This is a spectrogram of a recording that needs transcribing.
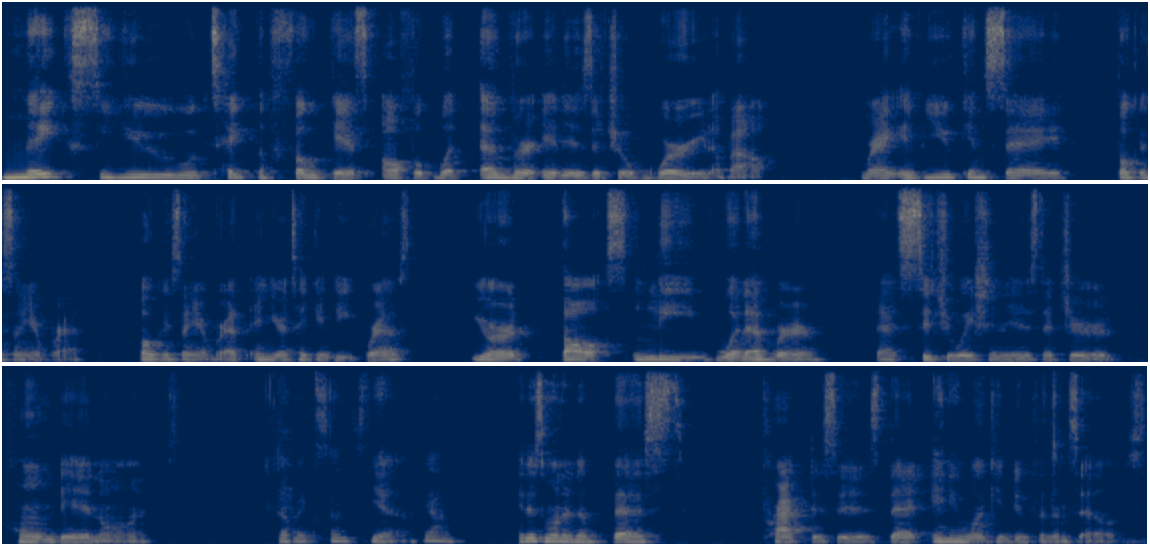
makes you take the focus off of whatever it is that you're worried about, right? If you can say, focus on your breath, focus on your breath, and you're taking deep breaths, your thoughts leave whatever that situation is that you're homed in on. that makes sense Yeah. Yeah. It is one of the best practices that anyone can do for themselves.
